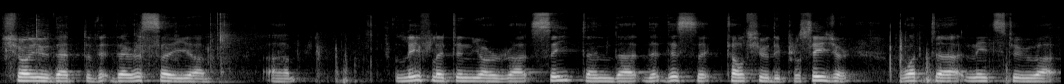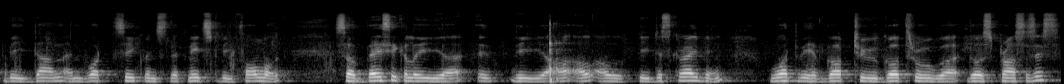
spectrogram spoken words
show you that th there is a uh, leaflet in your seat and th this tells you the procedure, what needs to be done and what sequence that needs to be followed. So basically, the I'll, I'll, be describing what we have got to go through those processes.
